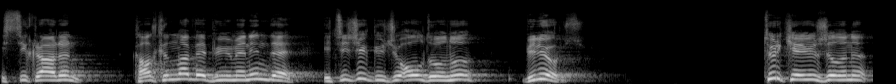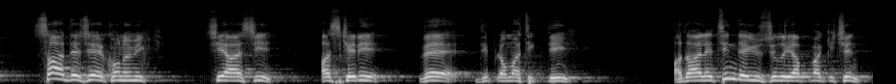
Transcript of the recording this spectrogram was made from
istikrarın, kalkınma ve büyümenin de itici gücü olduğunu biliyoruz. Türkiye yüzyılını sadece ekonomik, siyasi, askeri ve diplomatik değil, adaletin de yüzyılı yapmak için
